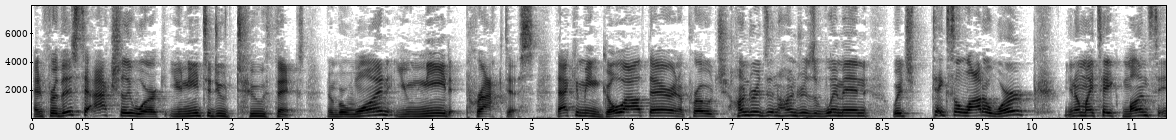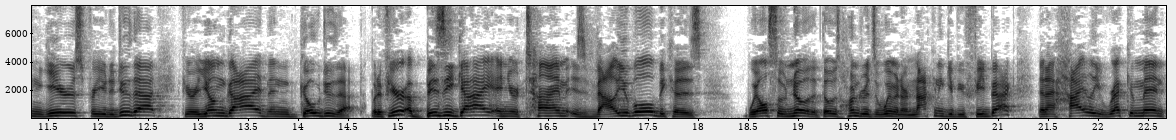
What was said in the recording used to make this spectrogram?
And for this to actually work, you need to do two things. Number one, you need practice. That can mean go out there and approach hundreds and hundreds of women, which takes a lot of work. You know, might take months and years for you to do that. If you're a young guy, then go do that. But if you're a busy guy and your time is valuable because we also know that those hundreds of women are not going to give you feedback, then I highly recommend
